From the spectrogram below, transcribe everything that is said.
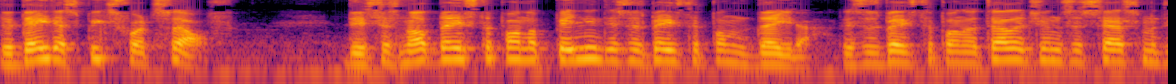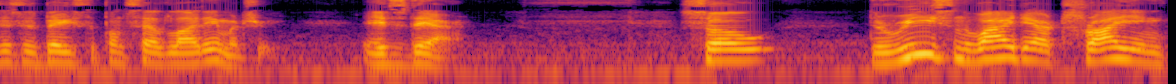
the data speaks for itself. This is not based upon opinion, this is based upon data. This is based upon intelligence assessment, this is based upon satellite imagery. It's there. So, the reason why they are trying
